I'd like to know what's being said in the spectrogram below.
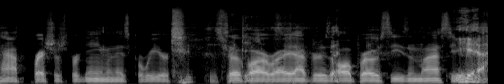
half pressures per game in his career so ridiculous. far, right? After his All Pro season last year. Yeah,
